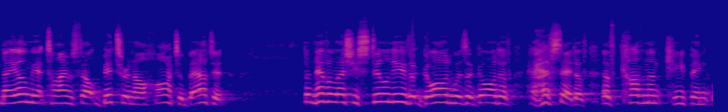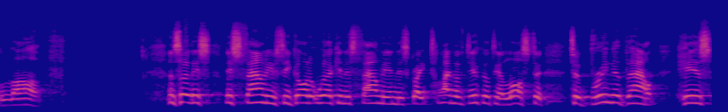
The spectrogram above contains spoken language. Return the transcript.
Naomi at times felt bitter in her heart about it. But nevertheless, she still knew that God was a God of hesed, of, of covenant keeping love. And so, this, this family, you see God at work in this family in this great time of difficulty and loss to, to bring about his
